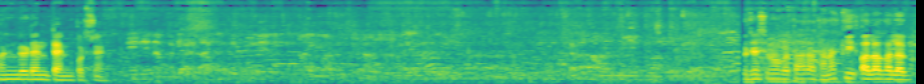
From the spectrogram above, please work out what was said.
हंड्रेड एंड टेन परसेंट जैसे मैं बता रहा था ना कि अलग अलग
